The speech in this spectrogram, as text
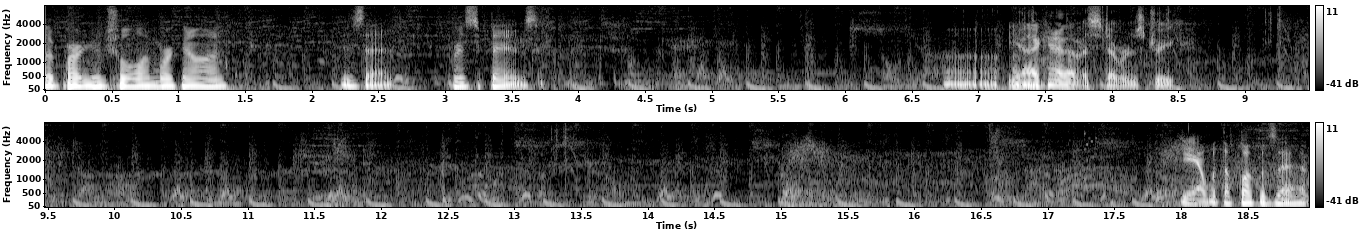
Another part neutral I'm working on is that for spins. Uh, Yeah, I kind of have a stubborn streak. yeah. What the fuck was that?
